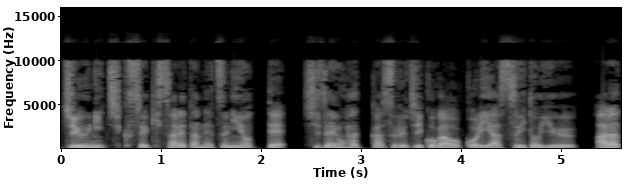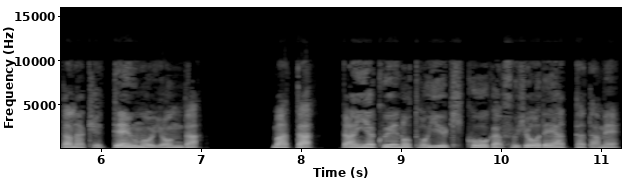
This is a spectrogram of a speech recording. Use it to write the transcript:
銃に蓄積された熱によって自然発火する事故が起こりやすいという新たな欠点を呼んだ。また、弾薬への投油機構が不評であったため、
